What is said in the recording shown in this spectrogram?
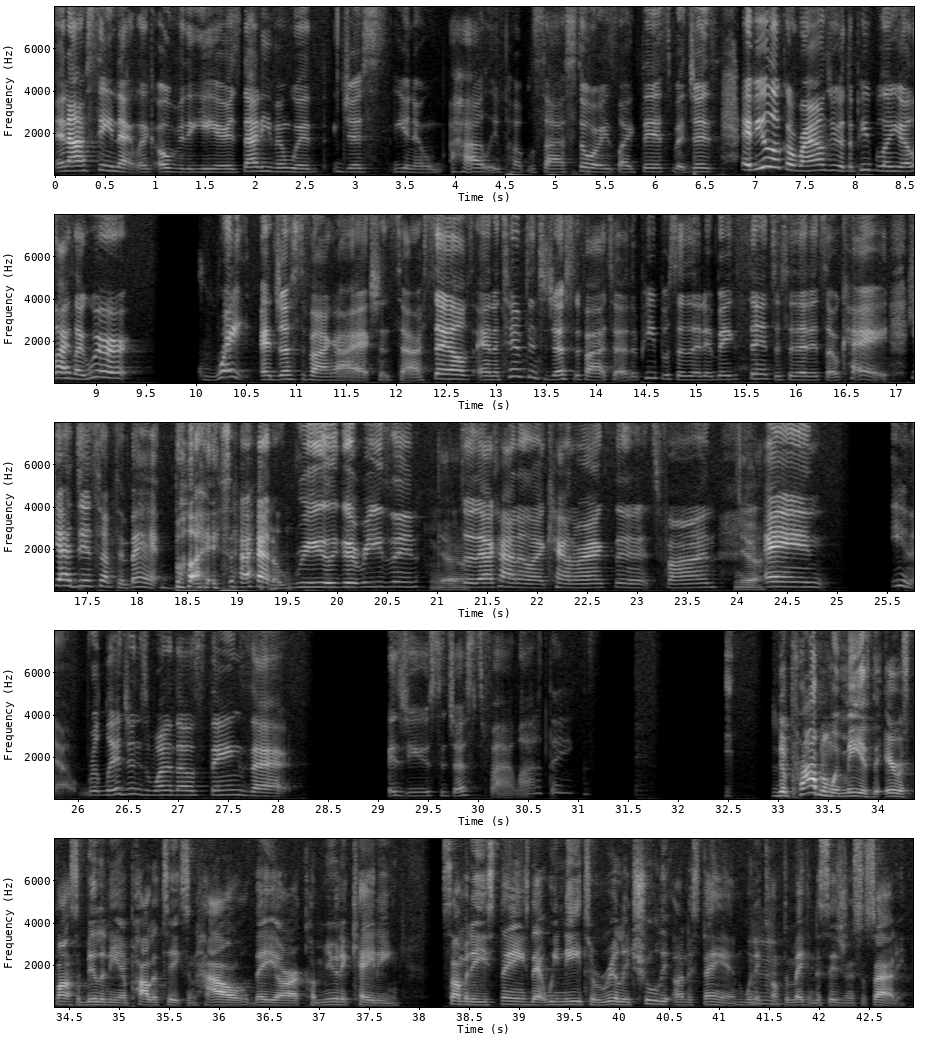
and I've seen that like over the years, not even with just you know highly publicized stories like this, but just if you look around you at the people in your life, like we're great at justifying our actions to ourselves and attempting to justify it to other people so that it makes sense and so that it's okay. Yeah, I did something bad, but I had a really good reason. Yeah. So that kind of like counteracts it and it's fine. Yeah. And, you know, religion's one of those things that is used to justify a lot of things. the problem with me is the irresponsibility in politics and how they are communicating some of these things that we need to really truly understand when it Mm. comes to making decisions in society.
